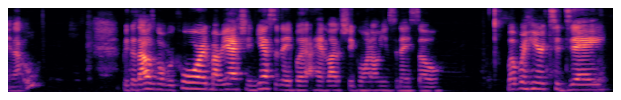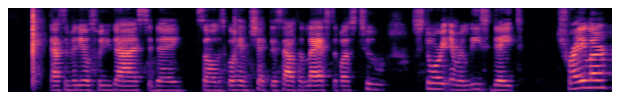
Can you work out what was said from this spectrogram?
and I oop, because I was gonna record my reaction yesterday, but I had a lot of shit going on yesterday. So, but we're here today. Got some videos for you guys today. So let's go ahead and check this out. The Last of Us 2 story and release date trailer.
